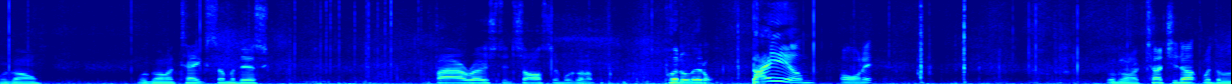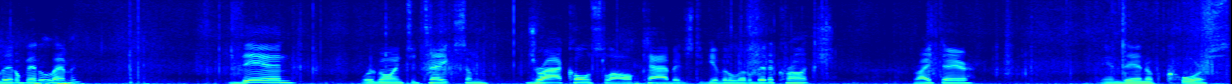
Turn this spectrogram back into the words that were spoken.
We're gonna we're gonna take some of this fire roasted salsa. We're gonna put a little bam on it. We're gonna touch it up with a little bit of lemon. Then we're going to take some dry coleslaw cabbage to give it a little bit of crunch right there and then of course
